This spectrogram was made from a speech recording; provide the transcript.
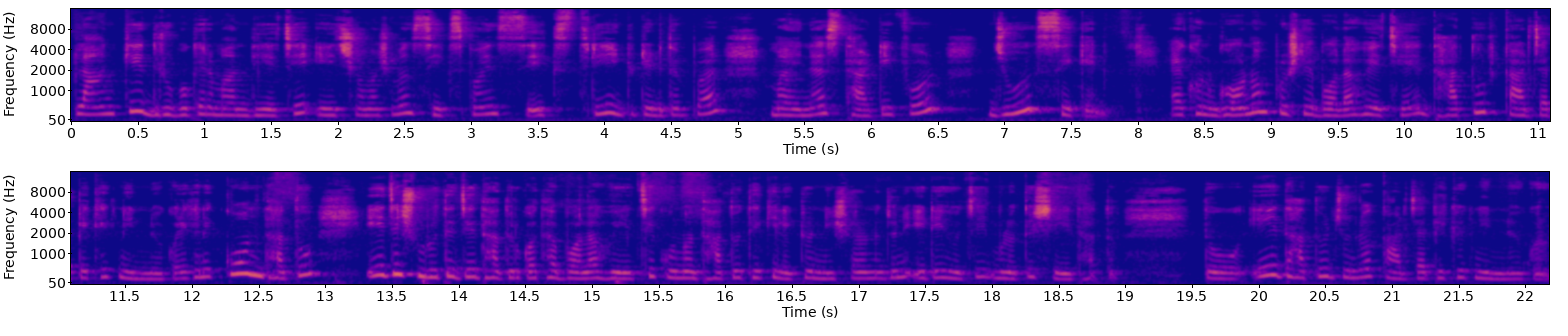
প্লাঙ্কে ধ্রুবকের মান দিয়েছে এইচ সমান সমান six point six three into ten to power minus thirty four joule second এখন নং প্রশ্নে বলা হয়েছে, ধাতুর কার্যাপেক্ষক নির্ণয় করে। এখানে কোন ধাতু? এই যে শুরুতে যে ধাতুর কথা বলা হয়েছে, কোনো ধাতু থেকে ইলেকট্রন নিঃসরণের জন্য এটাই হচ্ছে মূলত সেই ধাতু। তো এই ধাতুর জন্য কার্যাপেক্ষক নির্ণয় করো।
